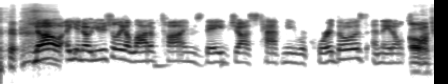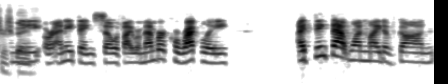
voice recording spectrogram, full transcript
no, you know, usually a lot of times they just have me record those and they don't oh, talk oh, to me or anything. So if I remember correctly, I think that one might have gone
